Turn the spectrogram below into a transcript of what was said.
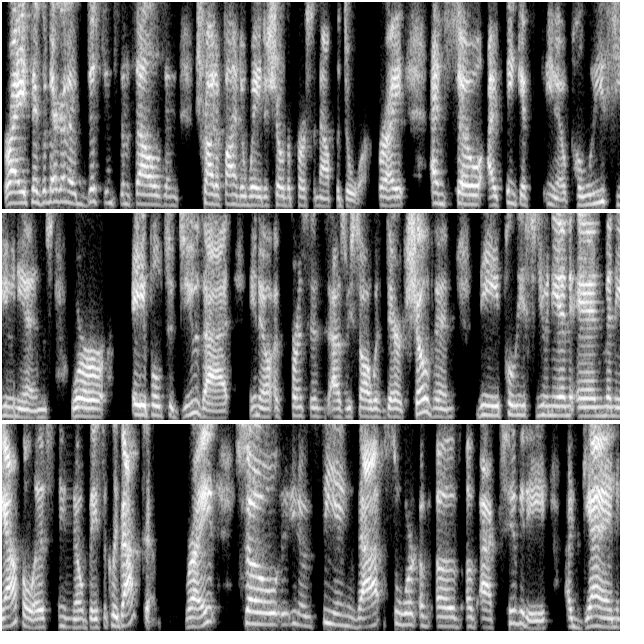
right? They're, they're going to distance themselves and try to find a way to show the person out the door right? And so i think if you know police unions were able to do that. You know, uh, for instance, as we saw with Derek Chauvin, the police union in Minneapolis, you know, basically backed him right so you know seeing that sort of, of, of activity again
